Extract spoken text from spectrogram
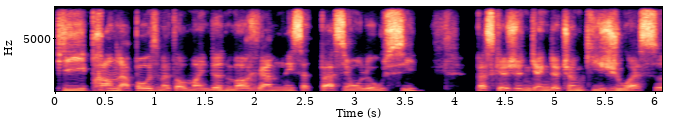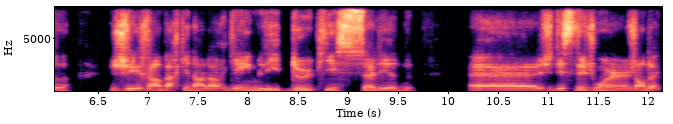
Puis prendre la pause Metal Minded m'a ramené cette passion-là aussi parce que j'ai une gang de chums qui jouent à ça. J'ai rembarqué dans leur game les deux pieds solides. Euh, j'ai décidé de jouer un genre de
